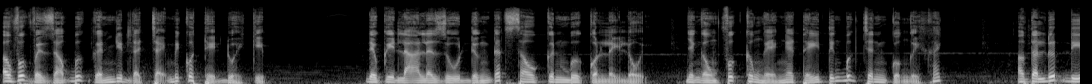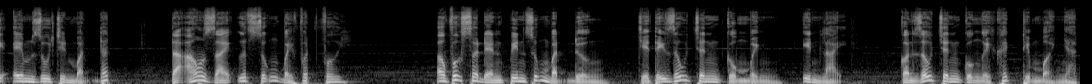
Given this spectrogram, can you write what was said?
Ông Phước phải dạo bước gần như là chạy mới có thể đuổi kịp. Điều kỳ lạ là dù đường đất sau cơn mưa còn lầy lội nhưng ông Phước không hề nghe thấy tiếng bước chân của người khách. Ông ta lướt đi êm du trên mặt đất, Tà áo dài ướt sũng bay phất phơi Ông Phước soi đèn pin xuống mặt đường, Chỉ thấy dấu chân của mình in lại. Còn dấu chân của người khách thì mờ nhạt.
